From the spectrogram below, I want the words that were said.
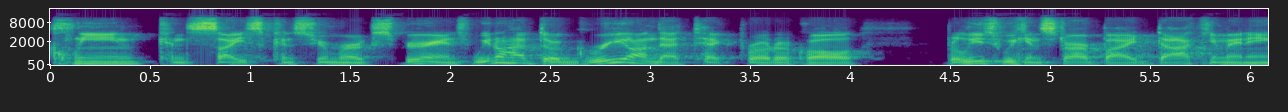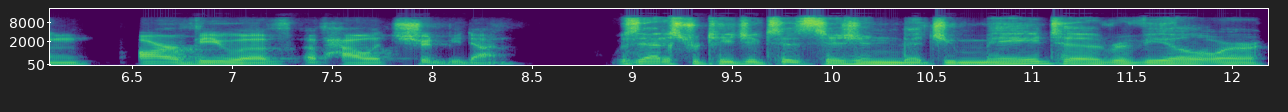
clean, concise consumer experience. We don't have to agree on that tech protocol, but at least we can start by documenting our view of, of how it should be done. Was that a strategic decision that you made to reveal or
